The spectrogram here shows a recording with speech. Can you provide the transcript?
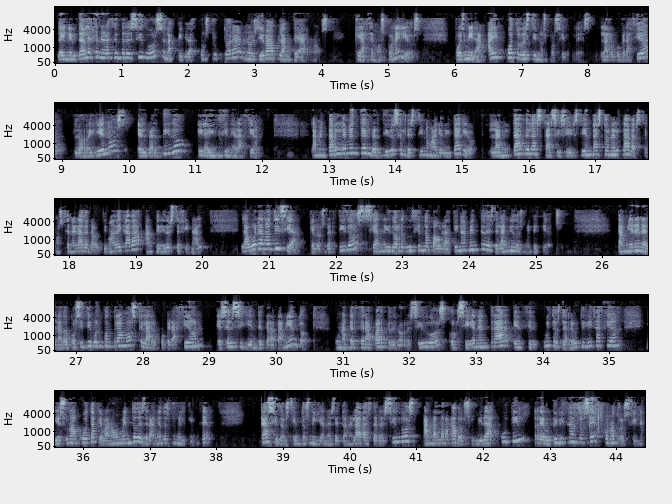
La inevitable generación de residuos en la actividad constructora nos lleva a plantearnos ¿qué hacemos con ellos? Pues mira, hay cuatro destinos posibles. La recuperación, los rellenos, el vertido y la incineración. Lamentablemente, el vertido es el destino mayoritario. La mitad de las casi 600 toneladas que hemos generado en la última década han tenido este final. La buena noticia, que los vertidos se han ido reduciendo paulatinamente desde el año 2018. También en el lado positivo encontramos que la recuperación es el siguiente tratamiento. Una tercera parte de los residuos consiguen entrar en circuitos de reutilización y es una cuota que va en aumento desde el año 2015. Casi 200 millones de toneladas de residuos han alargado su vida útil reutilizándose con otros fines.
